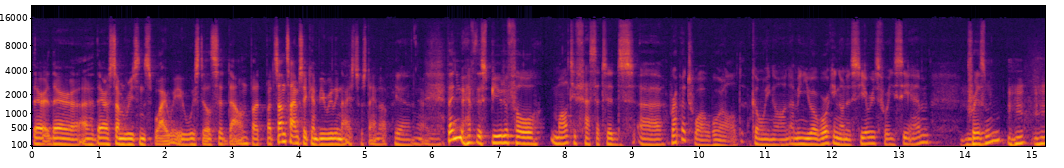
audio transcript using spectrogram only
there there uh, there are some reasons why we, we still sit down, but but sometimes it can be really nice to stand up. Yeah. yeah. Then you have this beautiful, multifaceted uh, repertoire world going on. I mean, you are working on a series for ECM mm-hmm. Prism, mm-hmm. Mm-hmm.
